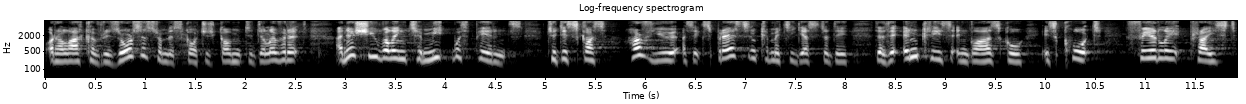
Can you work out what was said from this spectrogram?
or a lack of resources from the Scottish Government to deliver it? And is she willing to meet with parents to discuss her view, as expressed in committee yesterday, that the increase in Glasgow is, quote, fairly priced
